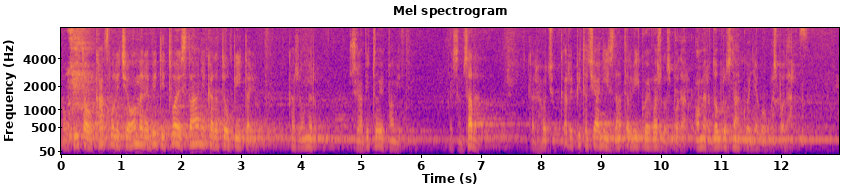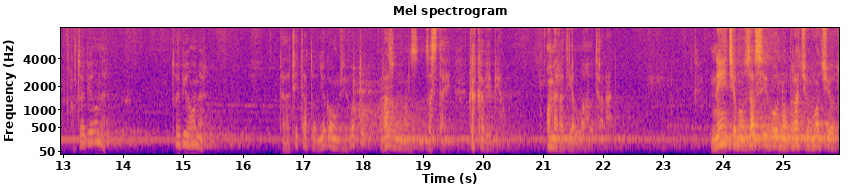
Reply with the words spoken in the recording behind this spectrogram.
Pa upitao kako li će Omere biti tvoje stanje kada te upitaju. Kaže Omer, ću ja biti ove pameti? Koje sam sada? Kaže, hoću. Kaže, pitać ja njih, znate li vi ko je vaš gospodar? Omer dobro zna ko je njegov gospodar. Ali to je bio Omer. To je bio Omer. Kada čitate o njegovom životu, razum vam zastaje. Kakav je bio? Omer radijallahu ta'ala. Nećemo zasigurno, braćo, moći od,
